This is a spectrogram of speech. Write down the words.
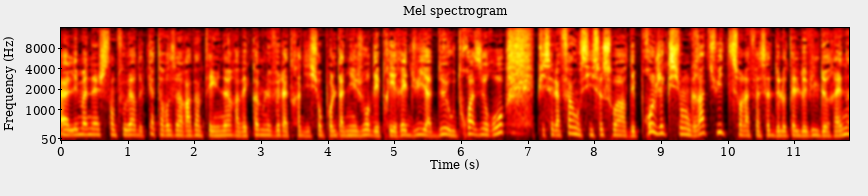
Euh, les manèges sont ouverts de 14h à 21h avec, comme le veut la tradition pour le dernier jour, des prix réduits à 2 ou 3 euros. Puis c'est la fin aussi ce soir des projections gratuites sur la façade de l'hôtel de ville de Rennes.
